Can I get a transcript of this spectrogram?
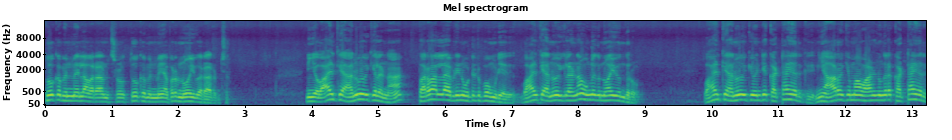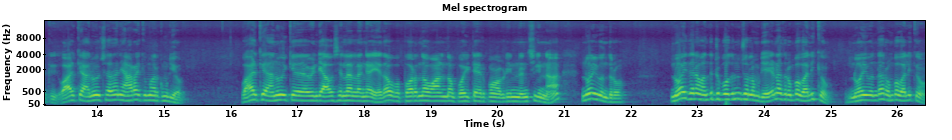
தூக்கமின்மையெல்லாம் வர ஆரம்பிச்சிடும் தூக்கமின்மை அப்புறம் நோய் வர ஆரம்பிச்சிடும் நீங்கள் வாழ்க்கையை அனுபவிக்கலைன்னா பரவாயில்ல அப்படின்னு விட்டுட்டு போக முடியாது. வாழ்க்கையை அனுபவிக்கலைன்னா உங்களுக்கு நோய் வந்துடும் வாழ்க்கையை அனுபவிக்க வேண்டிய கட்டாயம் இருக்குது நீ ஆரோக்கியமாக வாழணுங்கிற கட்டாயம் இருக்குது வாழ்க்கையை அனுபவிச்சா தான் நீ ஆரோக்கியமாக இருக்க முடியும். வாழ்க்கையை அனுபவிக்க வேண்டிய அவசியம்லாம் இல்லைங்க. ஏதோ பிறந்தோம் வாழ்ந்தோம் போயிட்டே இருப்போம் அப்படின்னு நினச்சிங்கன்னா நோய் வந்துடும் நோய் தானே வந்துட்டு போகுதுன்னு சொல்ல முடியாது. ஏன்னா அது ரொம்ப வலிக்கும். நோய் வந்தால் ரொம்ப வலிக்கும்.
